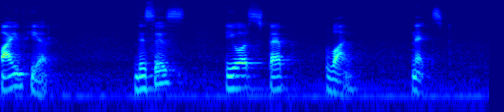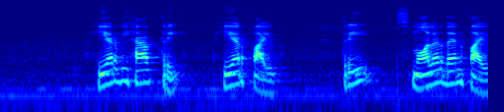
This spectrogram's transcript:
5 here. This is your step 1. Next. Here we have 3, here 5. 3 smaller than 5.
